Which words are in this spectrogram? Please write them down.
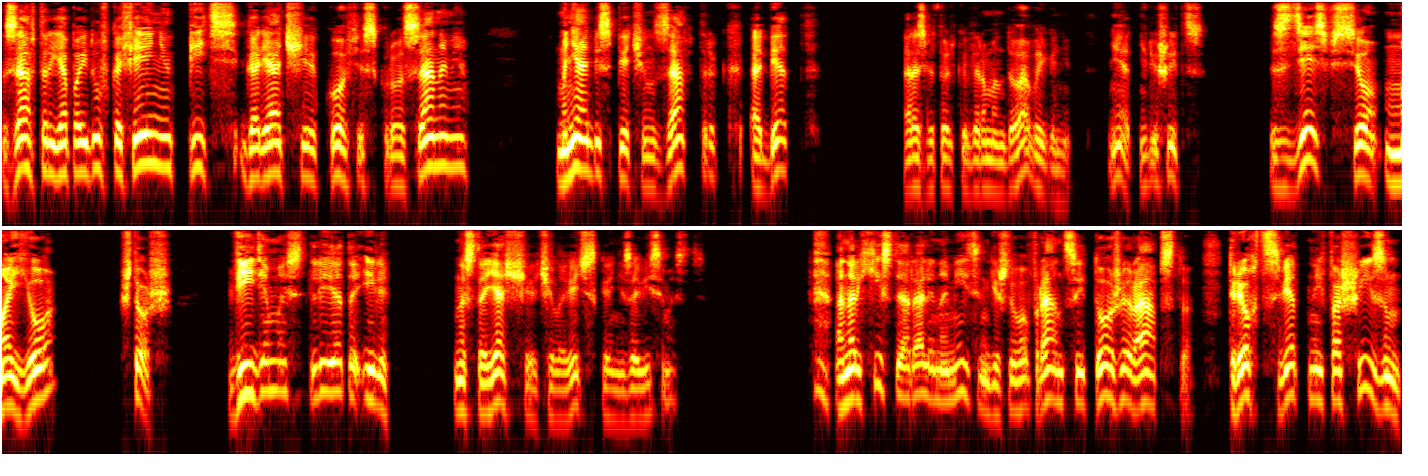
Завтра я пойду в кофейню пить горячее кофе с круассанами. Мне обеспечен завтрак, обед. Разве только Вермандуа выгонит? Нет, не решится. Здесь все мое. Что ж, видимость ли это или настоящая человеческая независимость? Анархисты орали на митинге, что во Франции тоже рабство, трехцветный фашизм,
